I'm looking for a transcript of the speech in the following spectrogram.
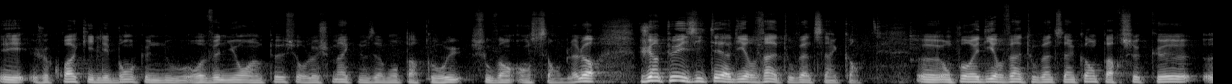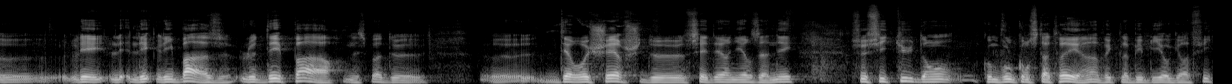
Et je crois qu'il est bon que nous revenions un peu sur le chemin que nous avons parcouru souvent ensemble. Alors, j'ai un peu hésité à dire 20 ou 25 ans. Euh, on pourrait dire 20 ou 25 ans parce que euh, les, bases, le départ, n'est-ce pas, euh, des recherches de ces dernières années se situe dans, comme vous le constaterez hein, avec la bibliographie,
